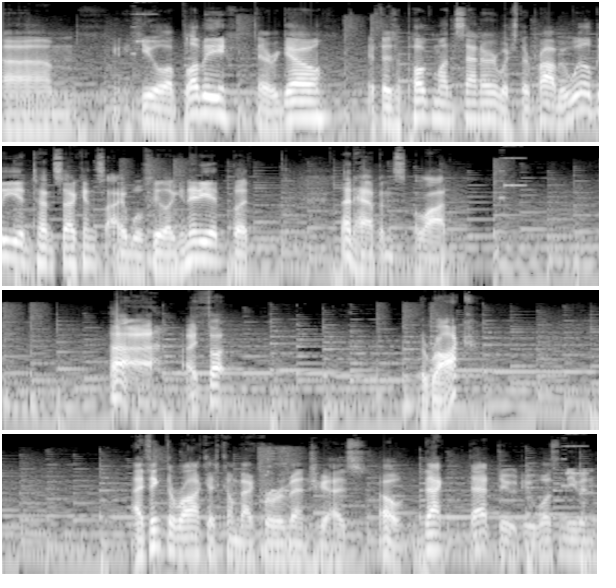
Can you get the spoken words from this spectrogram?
Um, heal up Blubby. There we go. If there's a Pokemon Center, which there probably will be in 10 seconds, I will feel like an idiot, but that happens a lot. Ah, I thought... The Rock? I think The Rock has come back for revenge, guys. Oh, that that dude who wasn't even...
